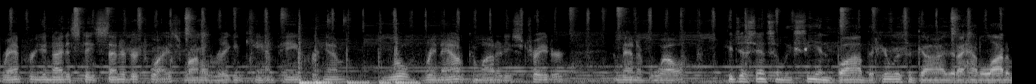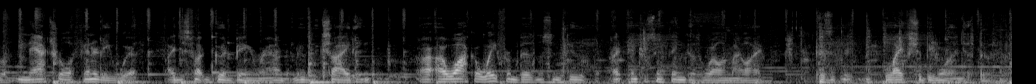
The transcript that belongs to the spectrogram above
ran for United States Senator twice. Ronald Reagan campaigned for him. World-renowned commodities trader, a man of wealth. You just instantly see in Bob that here was a guy that I had a lot of natural affinity with. I just felt good being around him. It was exciting. I, walk away from business and do uh, interesting things as well in my life because life should be more than just business.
